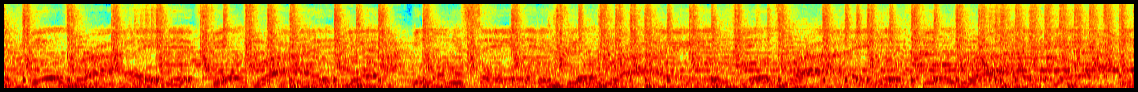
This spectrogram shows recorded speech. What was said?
It feels right. It feels right. Yeah. I can only say that it feels right. It feels right. It feels right. Yeah. I can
